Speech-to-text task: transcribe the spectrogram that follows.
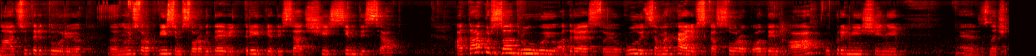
на цю територію е, 048 49 3 56 70. А також за другою адресою вулиця Михайлівська, 41А у приміщенні е, значить,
